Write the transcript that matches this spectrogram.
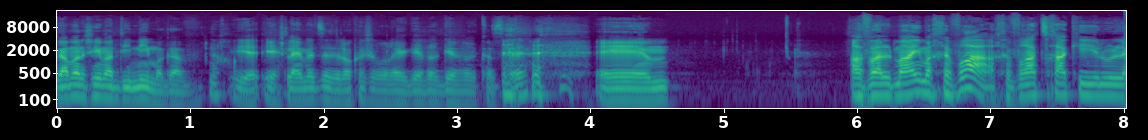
גם אנשים עדינים אגב, נכון. יש להם את זה, זה לא קשור לגבר גבר כזה. אמ, אבל מה עם החברה? החברה צריכה כאילו ל...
